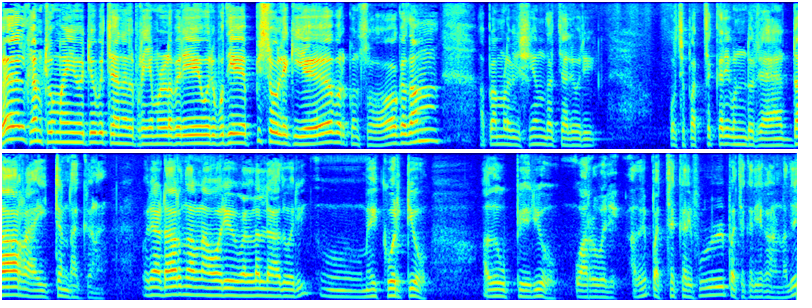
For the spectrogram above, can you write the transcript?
Welcome to my YouTube channel പ്രിയമുള്ളവരെ ഒരു പുതിയ എപ്പിസോഡിലേക്ക് ഏവർക്കും സ്വാഗതം. അപ്പം നമ്മളെ വിഷയം എന്താ വെച്ചാൽ ഒരു കുറച്ച് പച്ചക്കറി കൊണ്ട് ഒരു അഡാർ ഐറ്റം ഉണ്ടാക്കുകയാണ് ഒരു അഡാർ എന്ന് പറഞ്ഞാൽ ഒരു വെള്ളമല്ലാതെ ഒരു മെയ്ക്കുവരട്ടിയോ അത് ഉപ്പേരിയോ വറുവൽ. അത് പച്ചക്കറി ഫുൾ പച്ചക്കറിയാണ് കാണുന്നത്.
